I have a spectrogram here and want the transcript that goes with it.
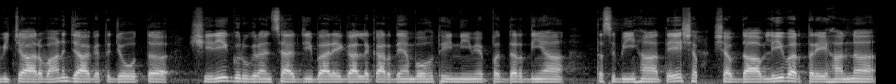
ਵਿਚਾਰਵਾਨ ਜਾਗਤ ਜੋਤ, ਸ੍ਰੀ ਗੁਰੂ ਗ੍ਰੰਥ ਸਾਹਿਬ ਜੀ ਬਾਰੇ ਗੱਲ ਕਰਦਿਆਂ ਬਹੁਤ ਹੀ ਨੀਵੇਂ ਪੱਧਰ ਦੀਆਂ ਤਸਬੀਹਾਂ ਤੇ ਸ਼ਬ- ਸ਼ਬਦਾਵਲੀ ਵਰਤ ਰਹੇ ਹਨ।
